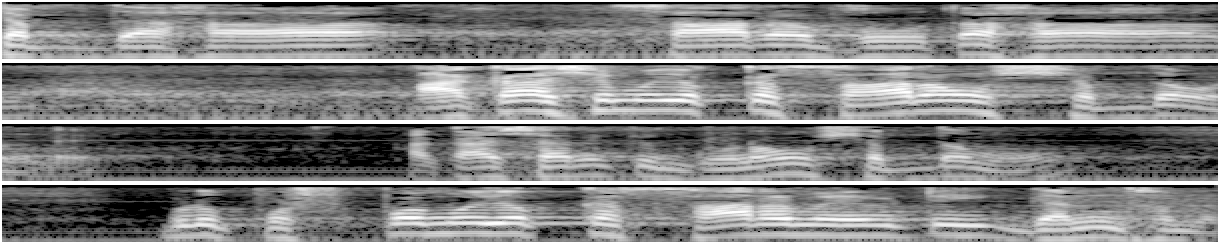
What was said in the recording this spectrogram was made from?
శబ్ద సారభూత. ఆకాశము యొక్క సారం శబ్దం అండి. ఆకాశానికి గుణం శబ్దము. ఇప్పుడు పుష్పము యొక్క సారం ఏమిటి గంధము.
